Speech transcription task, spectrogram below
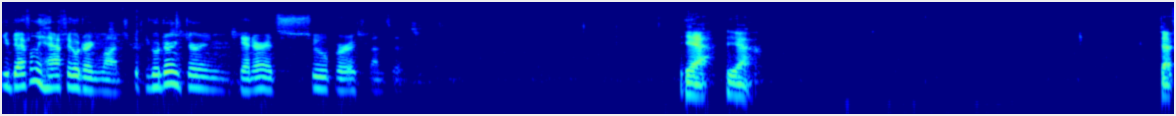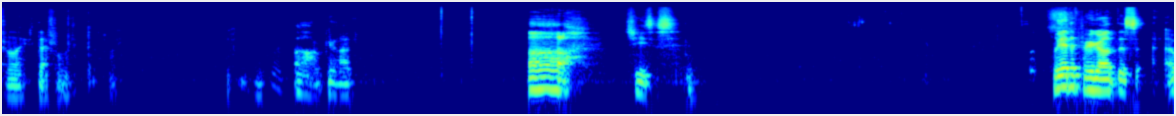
You definitely have to go during lunch. If you go during during dinner, it's super expensive. Yeah, yeah. Definitely, definitely, definitely. Oh god. Oh, Jesus. We had to figure out this. Uh,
